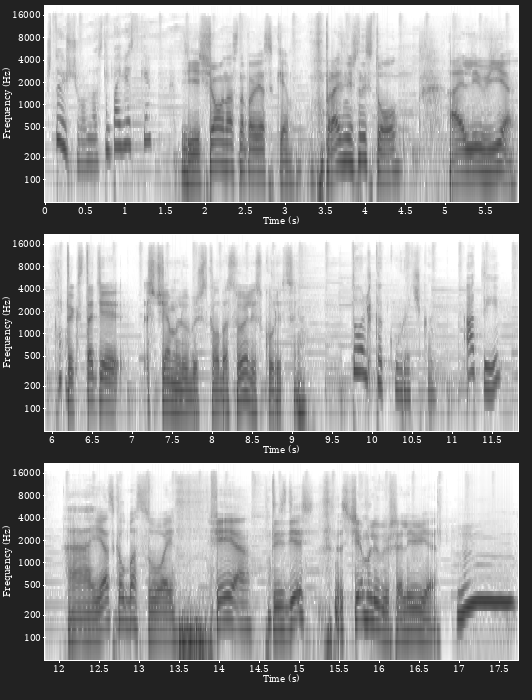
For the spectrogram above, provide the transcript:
Что еще у нас на повестке? Еще у нас на повестке праздничный стол, оливье. Ты, кстати, с чем любишь? С колбасой или с курицей? Только курочка. А ты? А я с колбасой. Фея, ты здесь? С чем любишь оливье? М-м,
